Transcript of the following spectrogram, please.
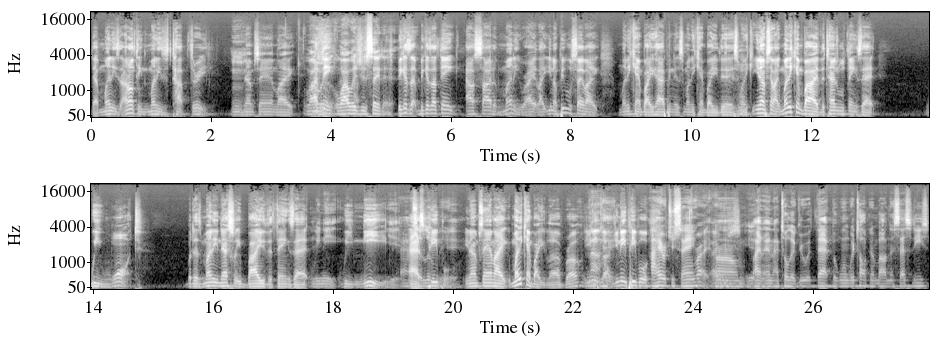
that money's. I don't think money's top three. You know what I'm saying? Like Why I would, think why would you say that? because because I think outside of money, right? Like you know, people say like money can't buy you happiness, money can't buy you this, money. Can, you know what I'm saying? Like money can buy the tangible things that we want, but does money necessarily buy you the things that We need. we need Yeah. as people? yeah. You know what I'm saying? Like money can't buy you love, bro. You need love. You need people. I hear what you're saying. Right, I Um, understand, yeah. and, and I totally agree with that. But when we're talking about necessities,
